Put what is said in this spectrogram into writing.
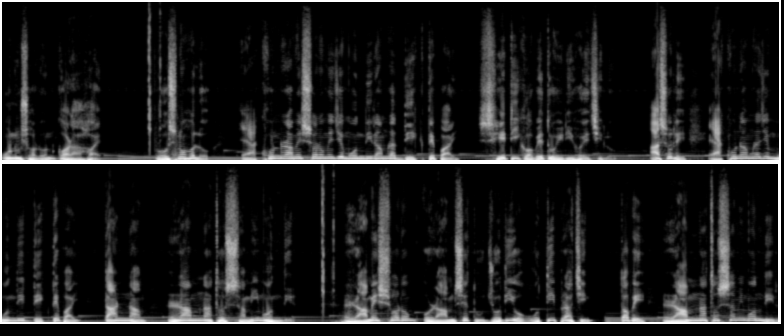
অনুসরণ করা হয়। প্রশ্ন হল, এখন রামেশ্বরমে যে মন্দির আমরা দেখতে পাই, সেটি কবে তৈরি হয়েছিল? আসলে, এখন আমরা যে মন্দির দেখতে পাই, তার নাম রামনাথস্বামী মন্দির। রামেশ্বরম ও রামসেতু যদিও অতি প্রাচীন, তবে রামনাথস্বামী মন্দির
